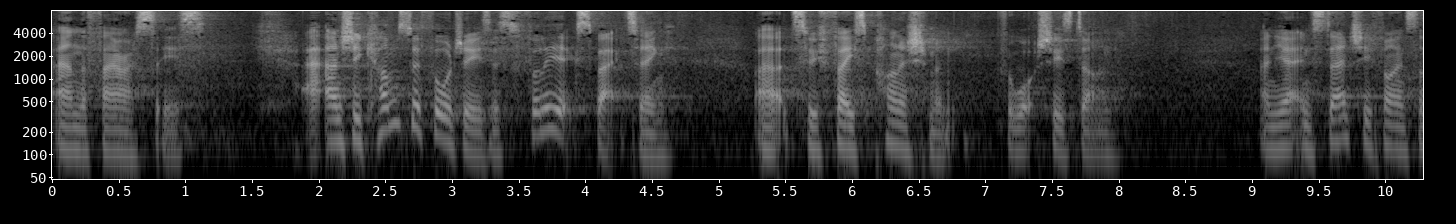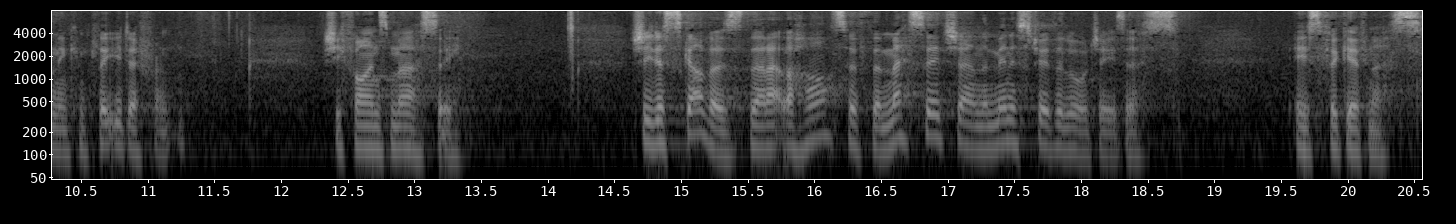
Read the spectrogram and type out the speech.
and the Pharisees. And she comes before Jesus fully expecting uh, to face punishment for what she's done. And yet instead she finds something completely different. She finds mercy she discovers that at the heart of the message and the ministry of the Lord Jesus is forgiveness.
